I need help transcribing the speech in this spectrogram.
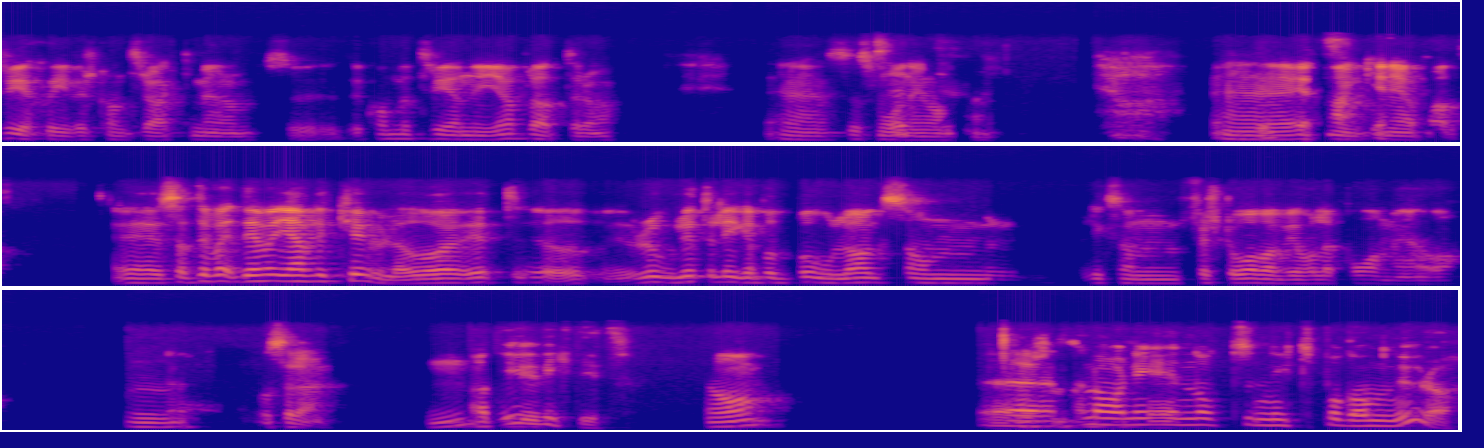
treskivers kontrakt med dem. Så det kommer tre nya plattor då. Eh, så småningom. Ja, eh, tanken i alla fall. Eh, så det var, det var jävligt kul och, ett, och roligt att ligga på ett bolag som liksom förstår vad vi håller på med och, mm. och sådär. Mm. Ja, det är ju viktigt. Ja. Eh, men har ni något nytt på gång nu då?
